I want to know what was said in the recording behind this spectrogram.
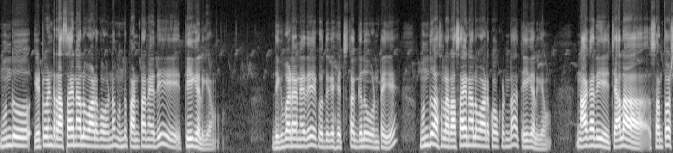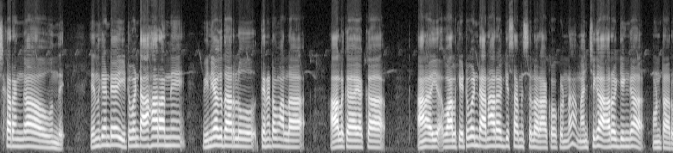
ముందు ఎటువంటి రసాయనాలు వాడుకోకుండా ముందు పంట అనేది తీయగలిగాము. దిగుబడి అనేది కొద్దిగా హెచ్చు తగ్గులు ఉంటాయి. ముందు అసలు రసాయనాలు వాడుకోకుండా తీయగలిగాము. నాకు అది చాలా సంతోషకరంగా ఉంది. ఎందుకంటే ఇటువంటి ఆహారాన్ని వినియోగదారులు తినటం వల్ల వాళ్ళకి యొక్క వాళ్ళకి ఎటువంటి అనారోగ్య సమస్యలు రాకోకుండా మంచిగా ఆరోగ్యంగా ఉంటారు.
